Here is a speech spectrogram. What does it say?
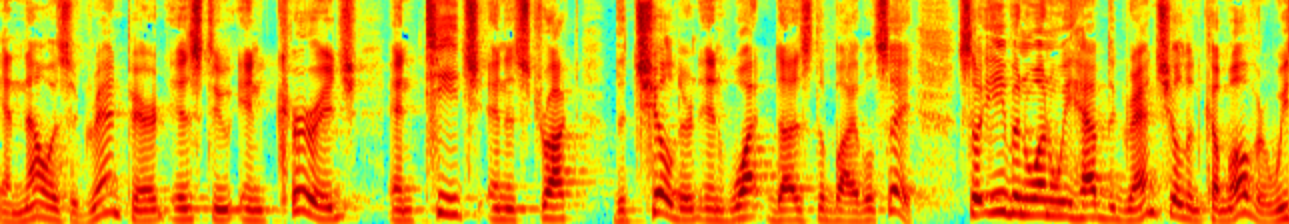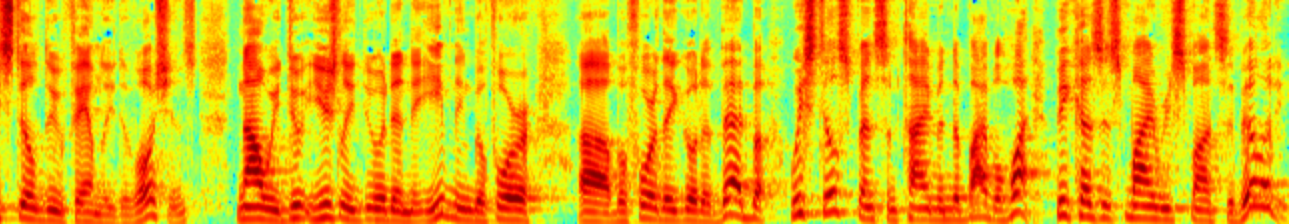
and now as a grandparent, is to encourage and teach and instruct the children in what does the Bible say. So even when we have the grandchildren come over, we still do family devotions. Now we do usually do it in the evening before, uh, before they go to bed, but we still spend some time in the Bible. Why? Because it's my responsibility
